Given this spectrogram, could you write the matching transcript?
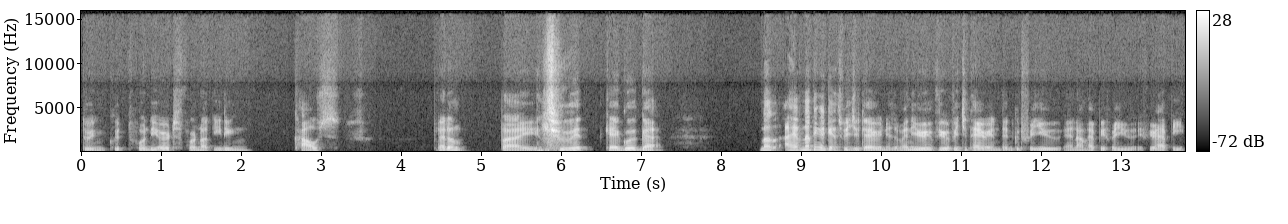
doing good for the earth for not eating cows. But I don't buy into it. Kayak gue gak not I have nothing against vegetarianism. And you if you're a vegetarian, then good for you, and I'm happy for you if you're happy.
